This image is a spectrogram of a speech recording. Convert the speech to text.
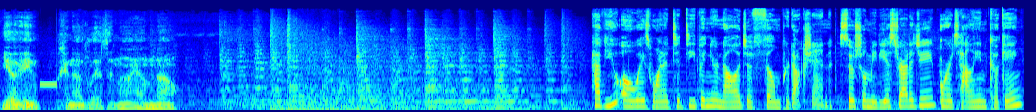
You're fucking uglier than I am now. Have you always wanted to deepen your knowledge of film production, social media strategy, or Italian cooking?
